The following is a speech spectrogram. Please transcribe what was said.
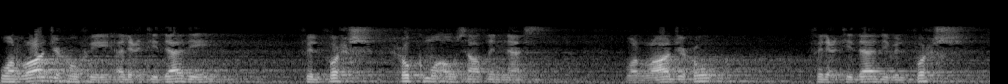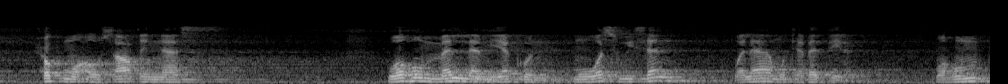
والراجح في الاعتداد في الفحش حكم أوساط الناس. والراجح في الاعتداد بالفحش حكم أوساط الناس. وهم من لم يكن موسوسا ولا متبذلا. وهم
